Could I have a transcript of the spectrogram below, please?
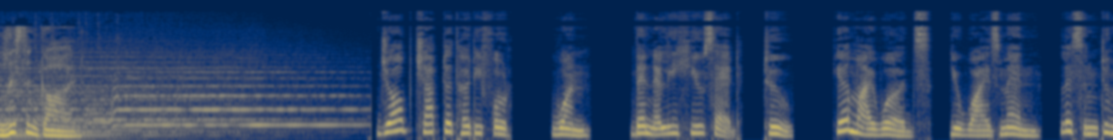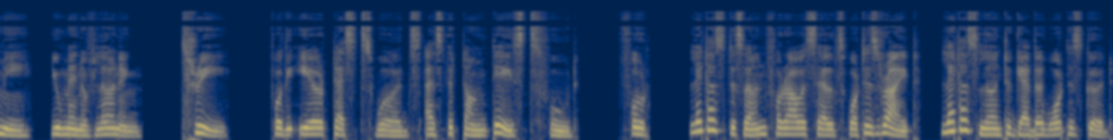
Listen God. Job chapter 34. 1. Then Elihu said, 2. Hear my words, you wise men, listen to me, you men of learning. 3. For the ear tests words as the tongue tastes food. 4. Let us discern for ourselves what is right, let us learn together what is good.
